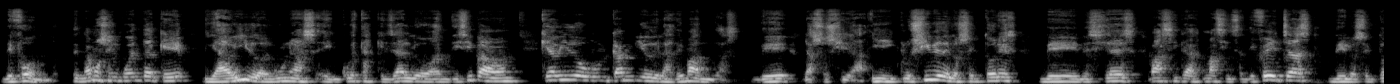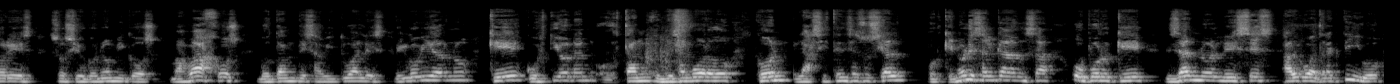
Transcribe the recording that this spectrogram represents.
de fondo. Tengamos en cuenta que, y ha habido algunas encuestas que ya lo anticipaban, que ha habido un cambio de las demandas de la sociedad, inclusive de los sectores de necesidades básicas más insatisfechas, de los sectores socioeconómicos más bajos, votantes habituales del gobierno, que cuestionan o están en desacuerdo con la asistencia social porque no les alcanza o porque ya no les es algo atractivo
